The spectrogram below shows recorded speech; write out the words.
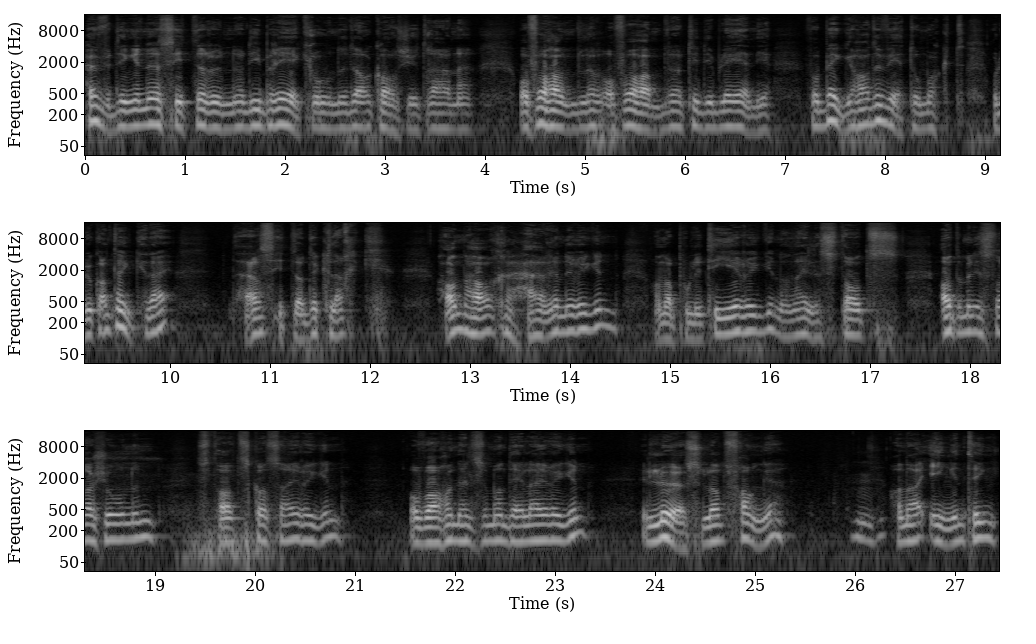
høvdingene sitter under de bredkronede akasjetrærne og forhandler og forhandler til de ble enige. For begge hadde vetomakt. Og du kan tenke deg, der sitter de Klerk. Han har hæren i ryggen, han har politiet i ryggen, han har hele statsadministrasjonen, statskassa i ryggen. Og hva har Nelson Mandela i ryggen? Løslatt fange. Han har ingenting,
